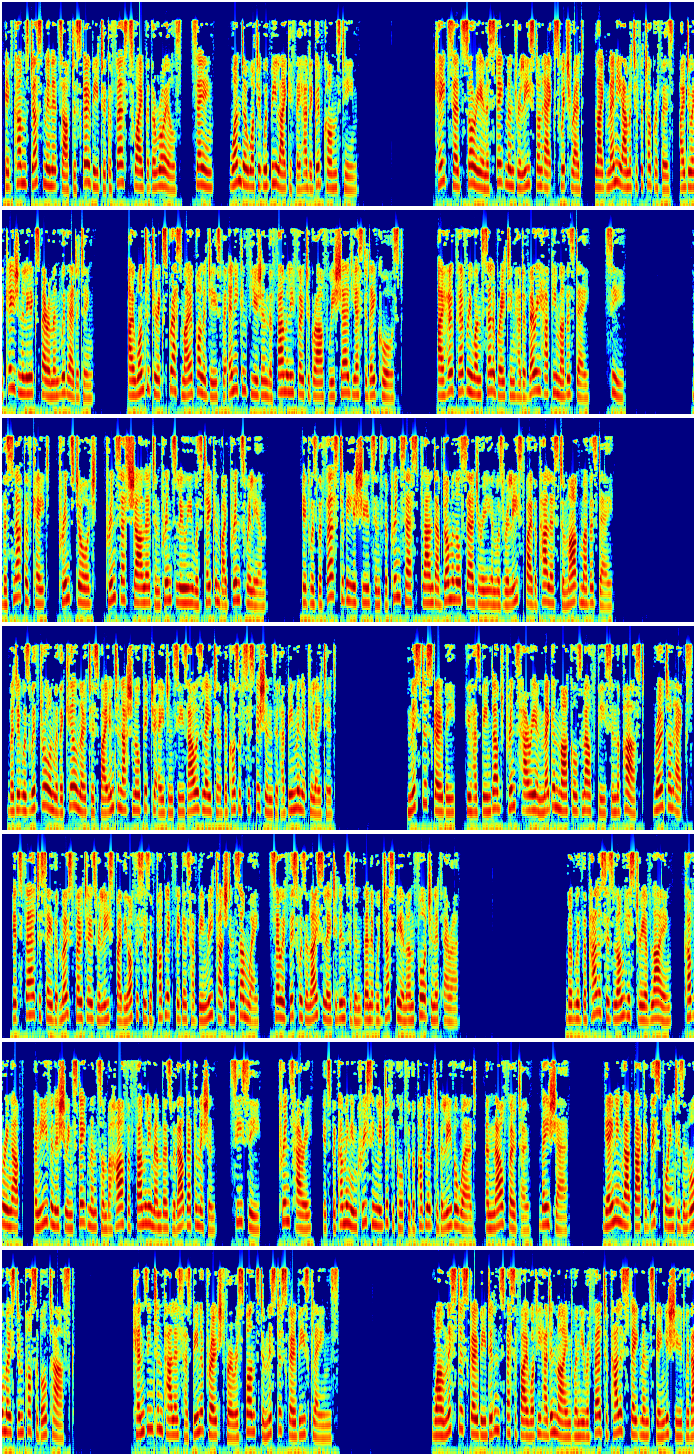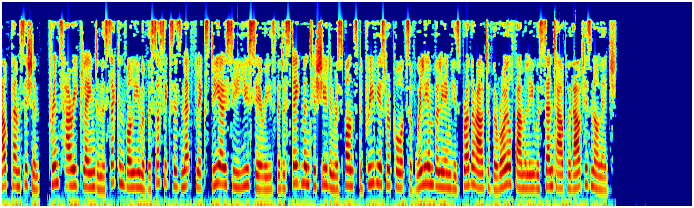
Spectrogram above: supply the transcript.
It comes just minutes after Scobie took a first swipe at the royals, saying, Wonder what it would be like if they had a good comms team. Kate said sorry in a statement released on X which read, Like many amateur photographers, I do occasionally experiment with editing. I wanted to express my apologies for any confusion the family photograph we shared yesterday caused. I hope everyone celebrating had a very happy Mother's Day. See. The snap of Kate, Prince George, Princess Charlotte and Prince Louis was taken by Prince William. It was the first to be issued since the princess planned abdominal surgery and was released by the palace to mark Mother's Day. But it was withdrawn with a kill notice by international picture agencies hours later because of suspicions it had been manipulated. Mr. Scobie, who has been dubbed Prince Harry and Meghan Markle's mouthpiece in the past, wrote on X, It's fair to say that most photos released by the offices of public figures have been retouched in some way, so if this was an isolated incident then it would just be an unfortunate error. But with the palace's long history of lying, covering up, and even issuing statements on behalf of family members without their permission, CC, Prince Harry, it's becoming increasingly difficult for the public to believe a word, and now photo, they share. Gaining that back at this point is an almost impossible task. Kensington Palace has been approached for a response to Mr. Scobie's claims. While Mr. Scobie didn't specify what he had in mind when he referred to palace statements being issued without permission, Prince Harry claimed in the second volume of the Sussexes Netflix DOCU series that a statement issued in response to previous reports of William bullying his brother out of the royal family was sent out without his knowledge.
